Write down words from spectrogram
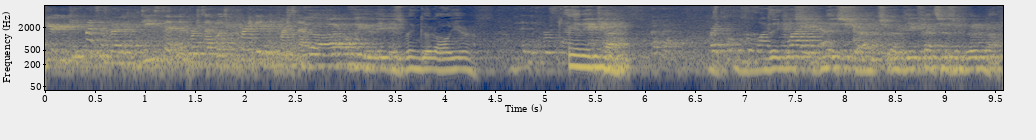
Your, your defense has been decent in the first half. It was pretty good in the first half. No, I don't think the defense has been good all year. In the first half. Anytime. Okay. Right, so why, They just why miss shots. Our defense isn't good enough.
